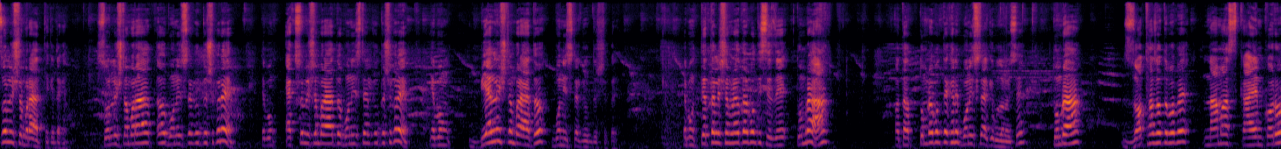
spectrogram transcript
চল্লিশ নম্বর আয়াত থেকে, দেখেন। চল্লিশ নম্বর আয়াতও বনি ইসরায়েলকে উদ্দেশ্য করে এবং একচল্লিশ নম্বর আয়াতও বনি ইসরায়েলকে উদ্দেশ্য করে এবং বিয়াল্লিশ নম্বর আয়াতও বনি ইসরায়েলকে উদ্দেশ্য করে। এবং তেতাল্লিশ নম্বর আয়াত বলতেছে যে, তোমরা অর্থাৎ তোমরা বলতে এখানে বনি ইসরায়েলকে বোঝানো হয়েছে, তোমরা যথাযথভাবে নামাজ কায়েম করো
